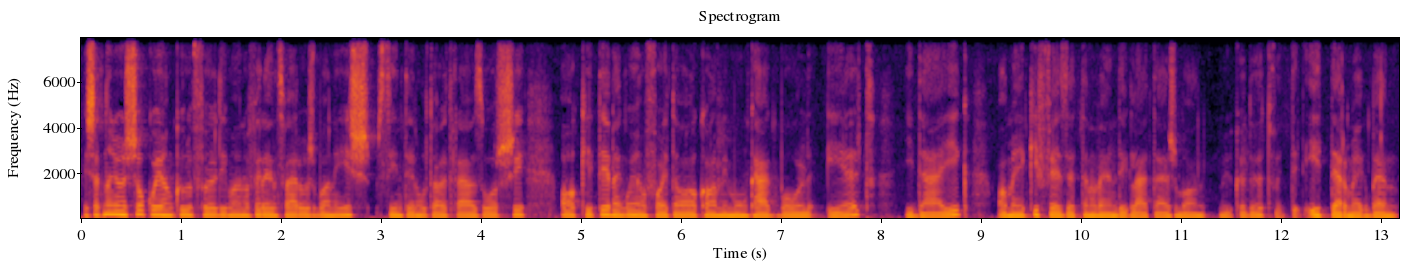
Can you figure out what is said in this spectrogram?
És hát nagyon sok olyan külföldi van a Ferencvárosban is, szintén utalt rá az Orsi, aki tényleg olyan fajta alkalmi munkákból élt, idáig, amely kifejezetten a vendéglátásban működött, vagy éttermekben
